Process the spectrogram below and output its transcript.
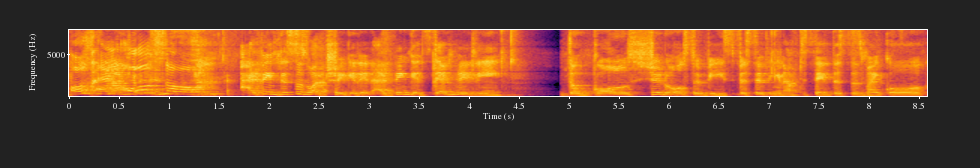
Also, and also, I think this is what triggered it. I think it's definitely the goals should also be specific enough to say this is my goal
